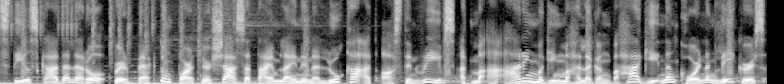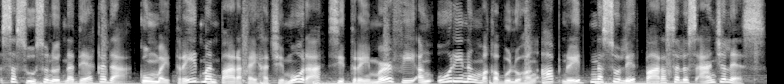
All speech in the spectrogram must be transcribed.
steals kada laro. Perpektong partner siya sa timeline ni na Luka at Austin Reeves at maaaring maging mahalagang bahagi ng core ng Lakers sa susunod na dekada. Kung may trade man para kay Hachimura, si Trey Murphy ang uri ng makabuluhang upgrade na sulit para sa Los Angeles.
